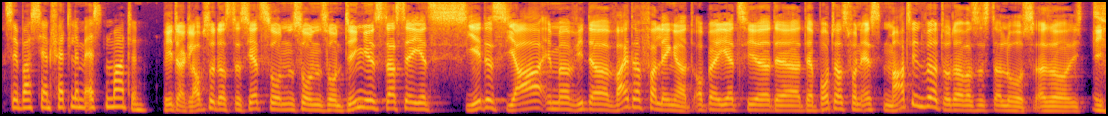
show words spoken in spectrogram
Sebastian Vettel im Aston Martin. Peter, glaubst du, dass das jetzt so ein, so ein, so ein Ding ist, dass er jetzt jedes Jahr immer wieder weiter verlängert? Ob er jetzt hier der, der Bottas von Aston Martin wird oder was ist da los? Also ich, ich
